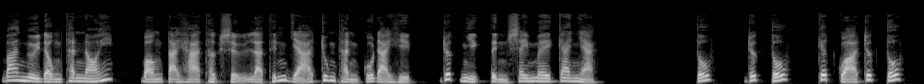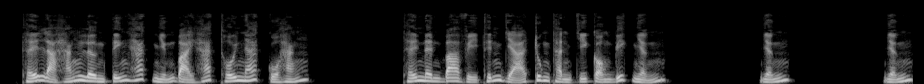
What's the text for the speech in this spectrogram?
Ba người đồng thanh nói, bọn tại hạ thật sự là thính giả trung thành của đại hiệp, rất nhiệt tình say mê ca nhạc. Tốt, rất tốt, kết quả rất tốt, thế là hắn lên tiếng hát những bài hát thối nát của hắn thế nên ba vị thính giả trung thành chỉ còn biết nhẫn. Nhẫn. Nhẫn.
